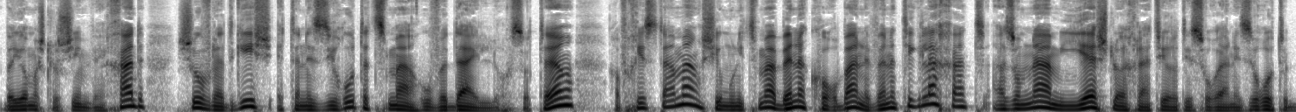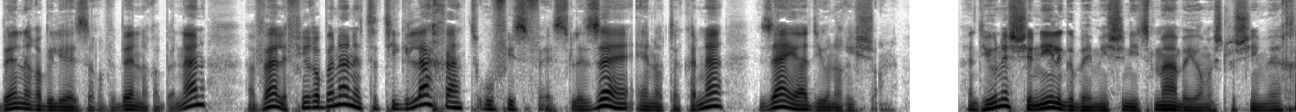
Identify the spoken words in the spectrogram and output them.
ביום ה-31. שוב נדגיש, את הנזירות עצמה הוא ודאי לא סותר. רב חיסטה אמר שאם הוא נטמע בין הקורבן לבין התגלחת, אז אמנם יש לו איך להתיר את איסורי הנזירות בין לרבי אליעזר ובין לרבנן, אבל לפי רבנן את התגלחת הוא פספס. לזה אין לו תקנה, זה היה הדיון הראשון. הדיון השני לגבי מי שנטמע ביום ה-31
